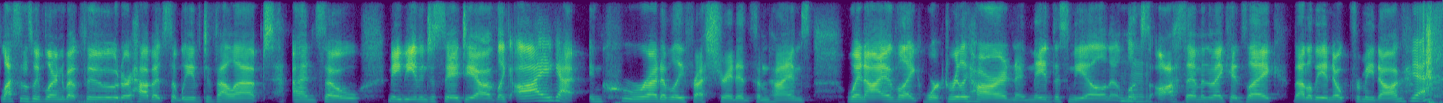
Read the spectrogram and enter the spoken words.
lessons we've learned about food or habits that we've developed. And so maybe even just the idea of like, I get incredibly frustrated sometimes when I've like worked really hard and I made this meal and it mm-hmm. looks awesome. And my kid's like, that'll be a nope for me, dog. Yeah.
